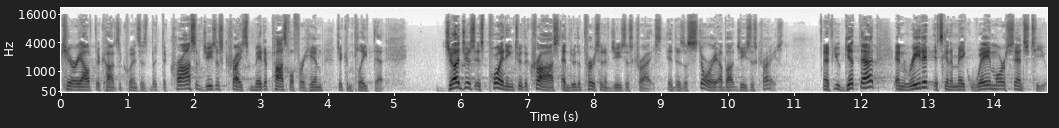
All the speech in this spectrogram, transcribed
carry out the consequences. But the cross of Jesus Christ made it possible for him to complete that. Judges is pointing to the cross and to the person of Jesus Christ. It is a story about Jesus Christ. And if you get that and read it, it's going to make way more sense to you.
